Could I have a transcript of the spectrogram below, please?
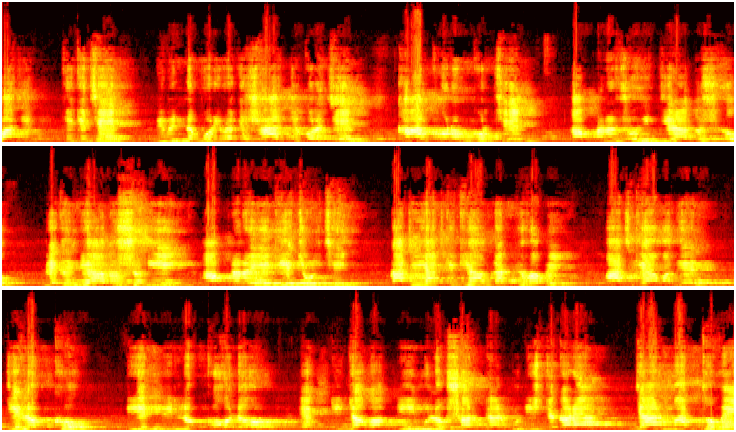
পাশে থেকেছেন, বিভিন্ন পরিবারকে সাহায্য করেছেন, খাল খনন করছেন। আপনারা শহীদ যে আদর্শ যে আদর্শ নিয়ে আপনারা এগিয়ে চলছেন। কাজেই আজকে খেয়াল রাখতে হবে। আজকে আমাদের যে লক্ষ্য, বিএনপির লক্ষ্য হলো একটি জবাবদিহিমূলক সরকার প্রতিষ্ঠা করা, যার মাধ্যমে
